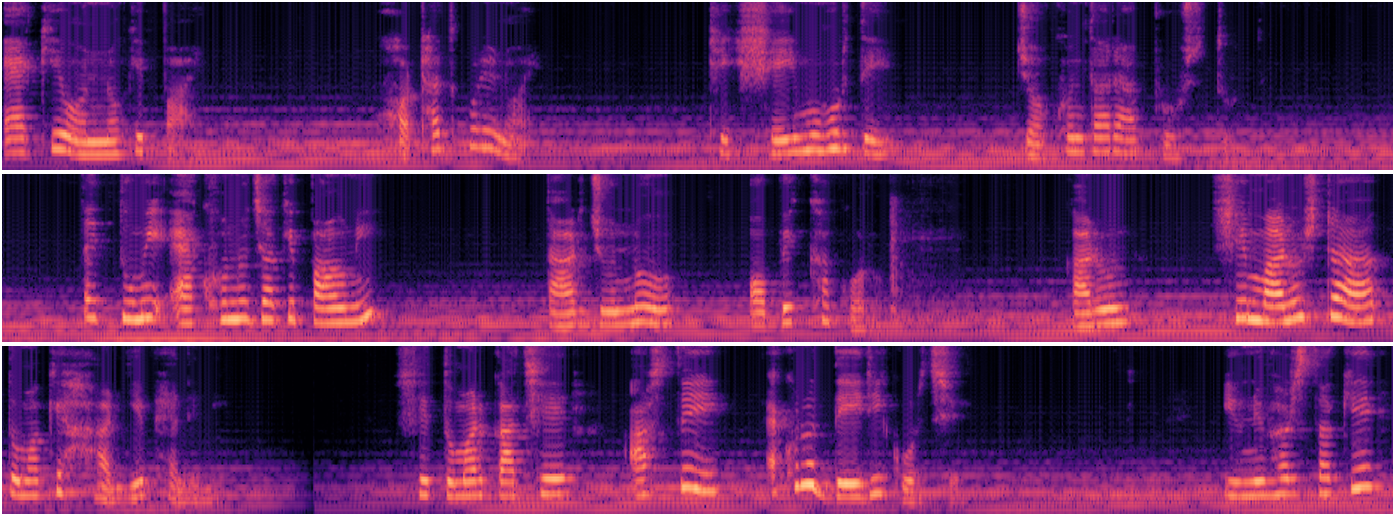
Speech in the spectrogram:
একে অন্যকে পায়। হঠাৎ করে নয়। ঠিক সেই মুহূর্তে যখন তারা প্রস্তুত। তাই তুমি এখনও যাকে পাওনি, তার জন্য অপেক্ষা করো। কারণ সে মানুষটা তোমাকে হারিয়ে ফেলেনি। সে তোমার কাছে আসতেই এখনও দেরি করছে। ইউনিভার্স তাকে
